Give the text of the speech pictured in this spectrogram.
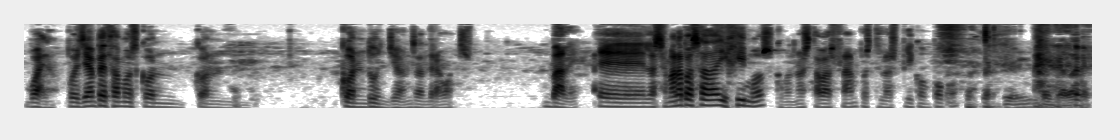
Bueno, pues ya empezamos con, con, con Dungeons and Dragons. Vale, eh, la semana pasada dijimos, como no estabas, Fran, pues te lo explico un poco.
